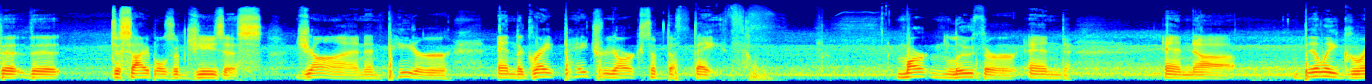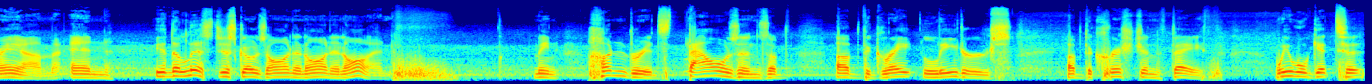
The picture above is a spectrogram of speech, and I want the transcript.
the, the disciples of Jesus, John and Peter, and the great patriarchs of the faith, Martin Luther and and uh, Billy Graham, and the list just goes on and on and on. I mean, hundreds, thousands of, of the great leaders of the Christian faith. We will get to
